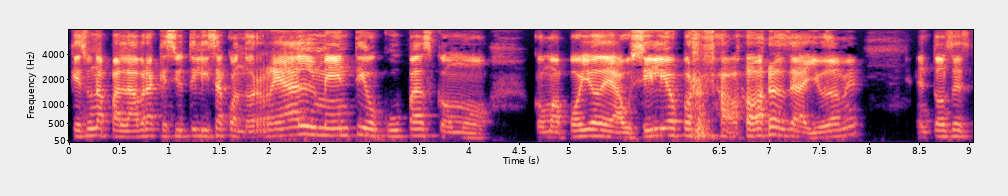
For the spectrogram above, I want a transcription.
que es una palabra que se utiliza cuando realmente ocupas como, como apoyo de auxilio, por favor, o sea, ayúdame entonces,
